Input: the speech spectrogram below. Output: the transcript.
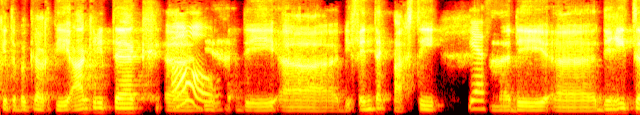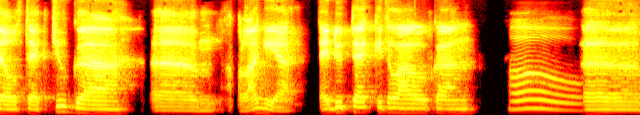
kita bergerak di agritech, eh, Oh. di di, eh, di fintech pasti, Yes. eh, di eh, di retail tech juga, em, apalagi ya, edutech kita lakukan, Oh. eh,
